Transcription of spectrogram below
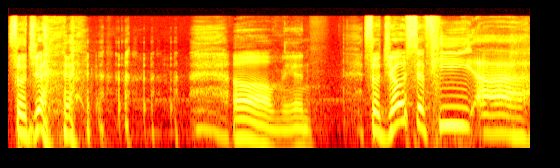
so. oh, man. So Joseph, he, uh,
